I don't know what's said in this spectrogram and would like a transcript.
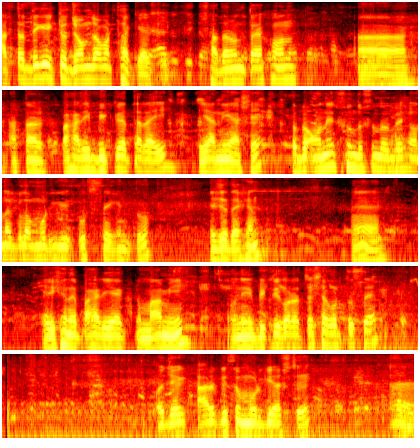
আটটার দিকে একটু জমজমাট থাকে আর কি। সাধারণত এখন আপনার পাহাড়ি বিক্রেতারাই ইয়া নিয়ে আসে। তবে অনেক সুন্দর সুন্দর বেশ অনেকগুলো মুরগি উঠছে কিন্তু। এই যে দেখেন হ্যাঁ এইখানে পাহাড়ি এক মামি, উনি বিক্রি করার চেষ্টা করতেছে। ওই যে আরও কিছু মুরগি আসছে হ্যাঁ।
